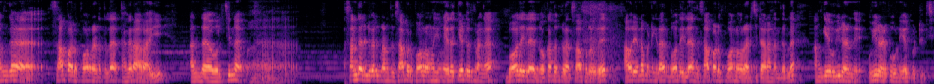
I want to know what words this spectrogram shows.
அங்கே சாப்பாடு போடுற இடத்துல தகராறாகி அந்த ஒரு சின்ன சண்டை ரெண்டு பேருக்கு நடந்து சாப்பாடு போடுறவங்க இவங்க ஏதோ கேட்டு இருக்கிறாங்க. போதையில் இந்த உட்காந்துருக்கிறார் சாப்பிட்றவர். அவர் என்ன பண்ணிக்கிறார்? போதையில் அந்த சாப்பாடு போடுறவரை அடிச்சிட்டாரான்னு தெரியல. அங்கேயே உயிரிழந்து உயிரிழப்பு ஒன்று ஏற்பட்டுடுச்சு.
